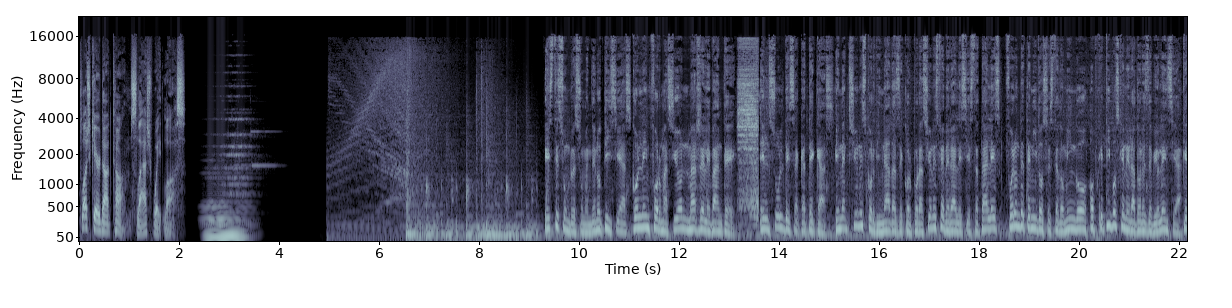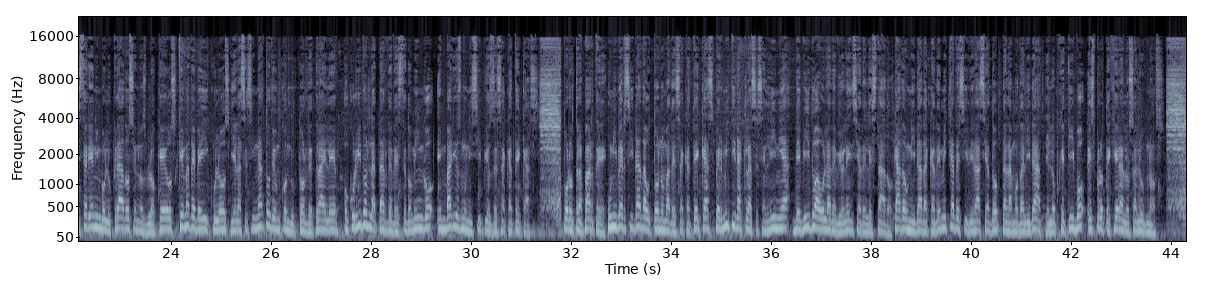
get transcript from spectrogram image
plushcare.com slash weight loss. Este es un resumen de noticias con la información más relevante. El Sol de Zacatecas. En acciones coordinadas de corporaciones federales y estatales fueron detenidos este domingo objetivos generadores de violencia que estarían involucrados en los bloqueos, quema de vehículos y el asesinato de un conductor de tráiler ocurridos la tarde de este domingo en varios municipios de Zacatecas. Por otra parte, Universidad Autónoma de Zacatecas permitirá clases en línea debido a ola de violencia del Estado. Cada unidad académica decidirá si adopta la modalidad. El objetivo es proteger a los alumnos.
